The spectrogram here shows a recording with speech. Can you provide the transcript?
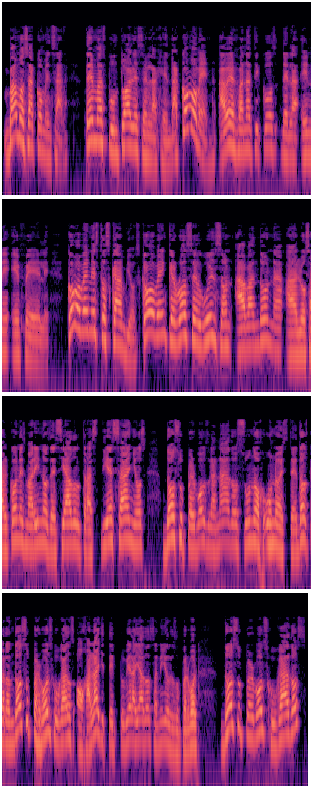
Vamos a comenzar. Temas puntuales en la agenda. ¿Cómo ven? A ver, fanáticos de la NFL. ¿Cómo ven estos cambios? ¿Cómo ven que Russell Wilson abandona a los halcones marinos de Seattle tras 10 años, dos Super Bowls ganados, uno, uno, este, dos, perdón, dos Super Bowls jugados, ojalá tuviera ya dos anillos de Super Bowl, dos Super Bowls jugados,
